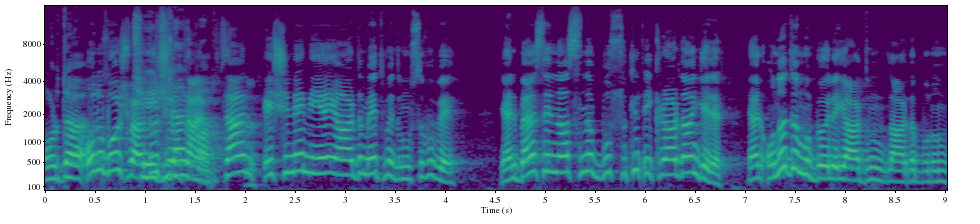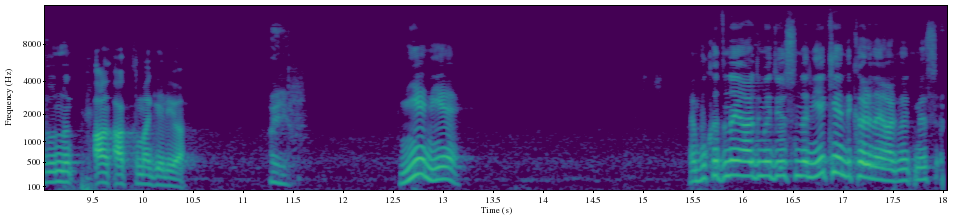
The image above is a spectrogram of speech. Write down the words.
Orada Onu boş ver dur şimdi sen. var. Sen eşine niye yardım etmedin Mustafa Bey? Yani ben senin aslında bu sükut ikrardan gelir. Yani ona da mı böyle yardımlarda bulunduğunu aklıma geliyor? Hayır. Niye niye? Yani bu kadına yardım ediyorsun da niye kendi karına yardım etmiyorsun?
